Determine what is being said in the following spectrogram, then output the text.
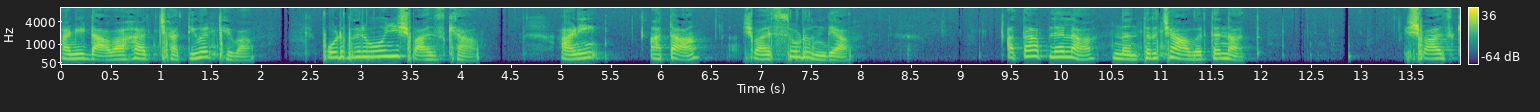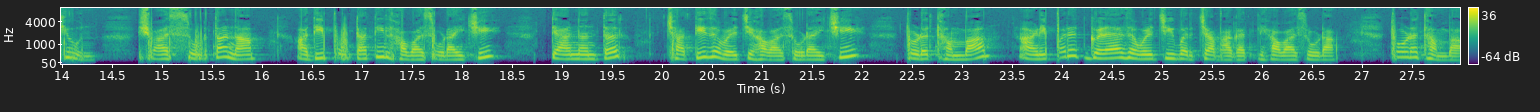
आणि डावा हात छातीवर ठेवा. पोट भरवून श्वास घ्या. आणि आता श्वास सोडून द्या. आता आपल्याला नंतरच्या आवर्तनात श्वास घेऊन श्वास सोडताना आधी पोटातील हवा सोडायची त्यानंतर छातीजवळची हवा सोडायची. थोडं थांबा. आणि परत गळ्याजवळची वरच्या भागातली हवा सोडा. थोडं थांबा.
